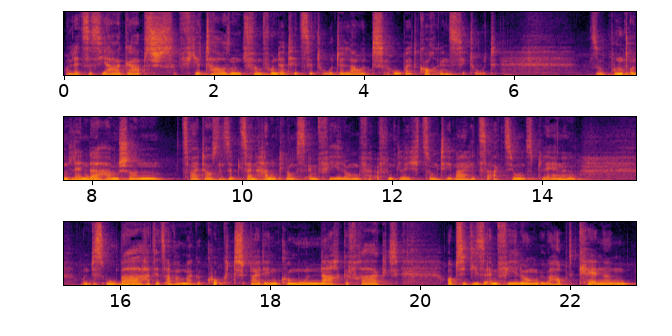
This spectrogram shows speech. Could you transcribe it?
Und letztes Jahr gab es 4500 Hitzetote laut Robert Koch Institut. So Bund und Länder haben schon 2017 Handlungsempfehlungen veröffentlicht zum Thema Hitzeaktionspläne. Und das UBA hat jetzt einfach mal geguckt, bei den Kommunen nachgefragt, ob sie diese Empfehlungen überhaupt kennen,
